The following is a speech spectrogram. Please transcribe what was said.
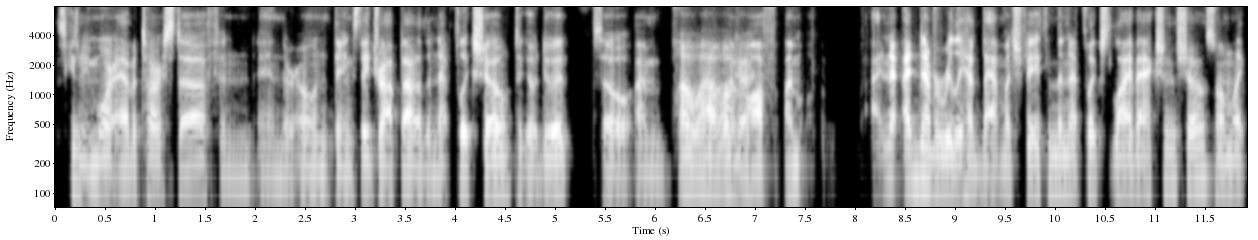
excuse me more Avatar stuff and and their own things. They dropped out of the Netflix show to go do it. So I'm oh wow okay. I'm off. I'm I n- I'd never really had that much faith in the Netflix live action show. So I'm like,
